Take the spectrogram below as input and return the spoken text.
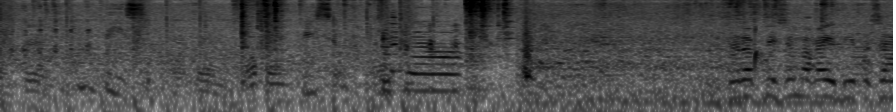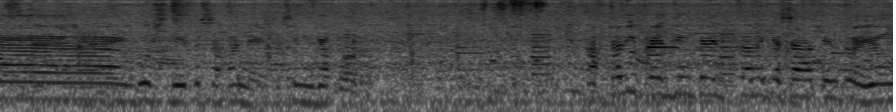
Okay. Piso. Okay. Okay. Piso. Thank you. Ang sarap din sumakay dito sa bus dito sa Kane, sa Singapore. Actually, pwedeng pwede talaga sa atin to eh. Yung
